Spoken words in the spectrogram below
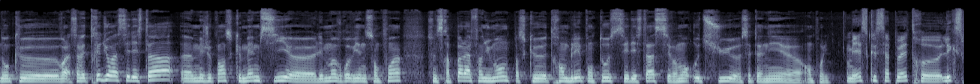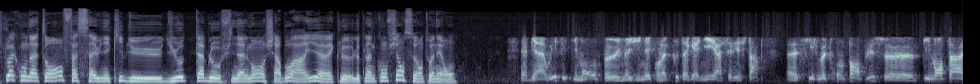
Donc voilà, ça va être très dur à Célesta, mais je pense que même si les Mauves reviennent sans points, ce ne sera pas la fin du monde parce que Tremblay, Ponto, Célesta, c'est vraiment au-dessus cette année en Pro Mais est-ce que ça peut être l'exploit qu'on attend face à une équipe du, du, haut de tableau? Finalement, Cherbourg arrive avec le, le plein de confiance, Antoine Héron. Eh bien oui, effectivement, on peut imaginer qu'on a tout à gagner à Célestat. Euh, si je me trompe pas, en plus, euh, Pimenta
